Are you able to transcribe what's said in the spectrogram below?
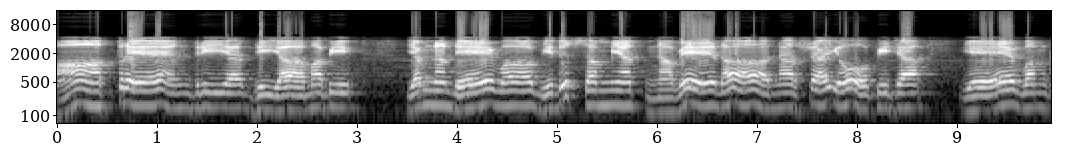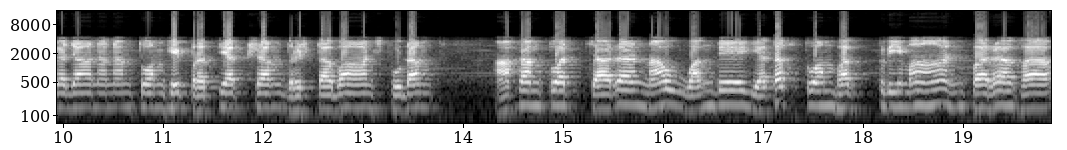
मात्रेन्द्रियधियामपि। यं न देवा विदुः सम्यक् न वेदा नर्षयोऽपि च एवं गजाननं त्वं हि प्रत्यक्षं दृष्टवान् स्फुटम्। अहं त्वच्चरणौ वन्दे यतस्त्वं भक्तिमान् परः।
